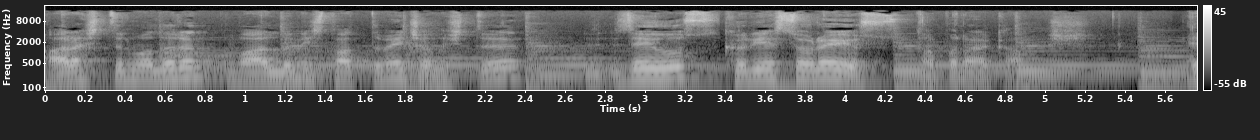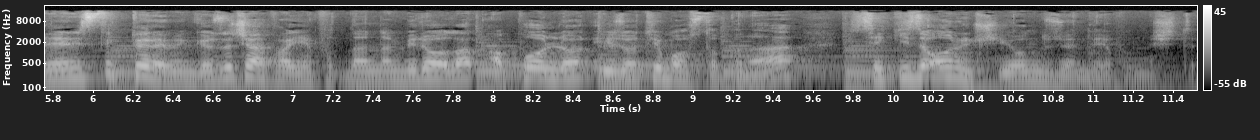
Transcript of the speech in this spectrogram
araştırmaların varlığını ispatlamaya çalıştığı Zeus Chrysoreus tapınağı kalmış. Helenistik dönemin göze çarpan yapıtlarından biri olan Apollon Izotimos tapınağı 8'e 13 iyon düzeninde yapılmıştı.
